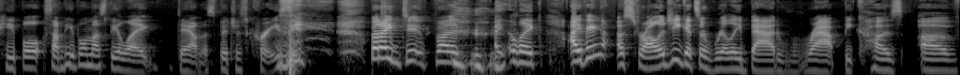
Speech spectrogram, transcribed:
people some people must be like damn this bitch is crazy but i do but I, like i think astrology gets a really bad rap because of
